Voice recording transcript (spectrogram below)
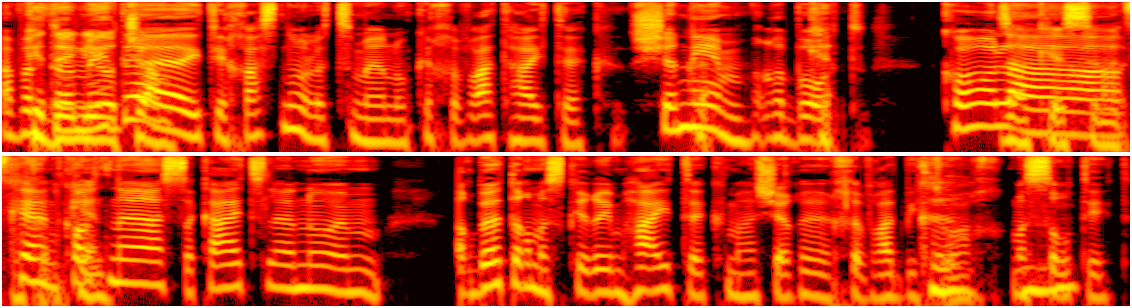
אבל כדי תמיד להיות שם. אה, התייחסנו לעצמנו כחברת הייטק, שנים רבות. כל זה ה... הקסם אצלכם, כן, כל כן. תנאי ההעסקה אצלנו הם הרבה יותר מזכירים הייטק מאשר אה, חברת ביטוח כן. מסורתית.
